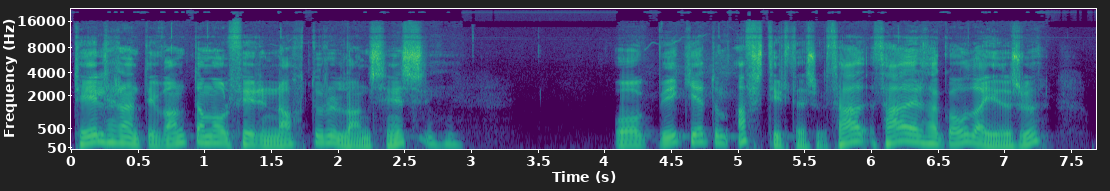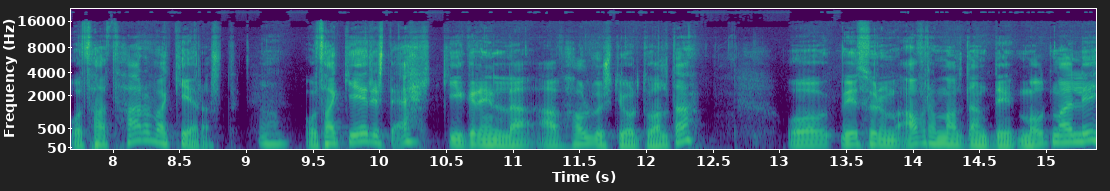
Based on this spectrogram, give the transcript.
tilherrandi vandamál fyrir náttúru landsins og við getum afstýrt þessu. Það, það er það góða í þessu og það þarf að gerast. Og það gerist ekki greinlega af hálfu stjórnvalda og við þurfum áframaldandi mótmæli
